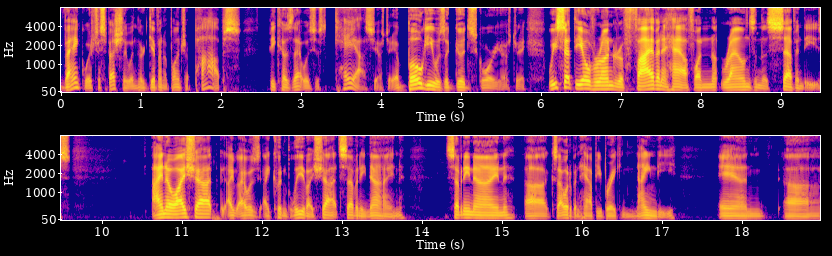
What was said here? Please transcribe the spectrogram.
vanquished, especially when they're given a bunch of pops. Because that was just chaos yesterday. A bogey was a good score yesterday. We set the over under of five and a half on rounds in the 70s. I know I shot. I, I was. I couldn't believe I shot 79, 79 because I would have been happy breaking 90, and uh,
